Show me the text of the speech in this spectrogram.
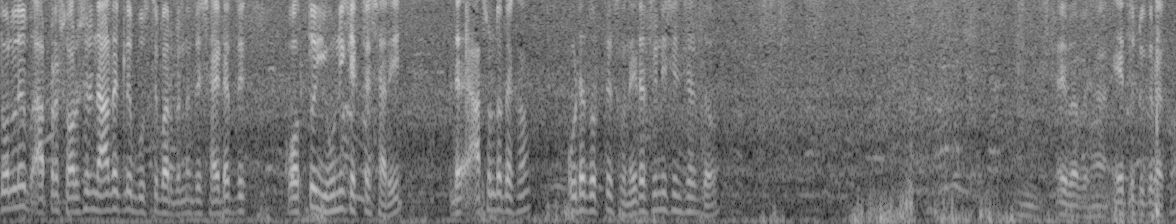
ধরলে আপনারা সরাসরি না দেখলে বুঝতে পারবেন না যে শাড়িটার যে কত ইউনিক একটা শাড়ি। এটা আঁচলটা দেখাও ওটা ধরতেছ না এটা ফিনিশিং শেষ দাও। এইভাবে হ্যাঁ এতটুকু রাখো।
